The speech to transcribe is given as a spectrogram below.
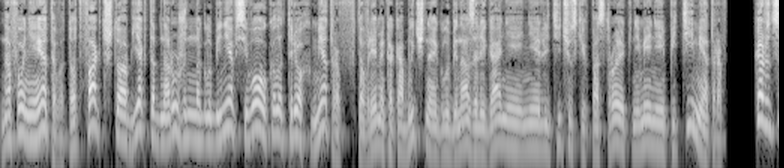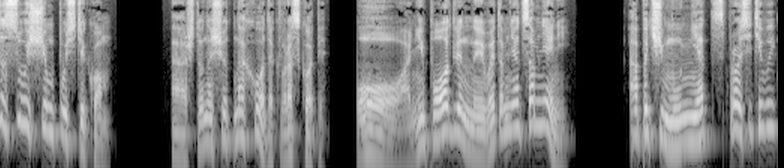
На фоне этого тот факт, что объект обнаружен на глубине всего около трех метров, в то время как обычная глубина залегания неолитических построек не менее пяти метров, кажется сущим пустяком. А что насчет находок в раскопе? О, они подлинные, в этом нет сомнений. А почему нет, спросите вы?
